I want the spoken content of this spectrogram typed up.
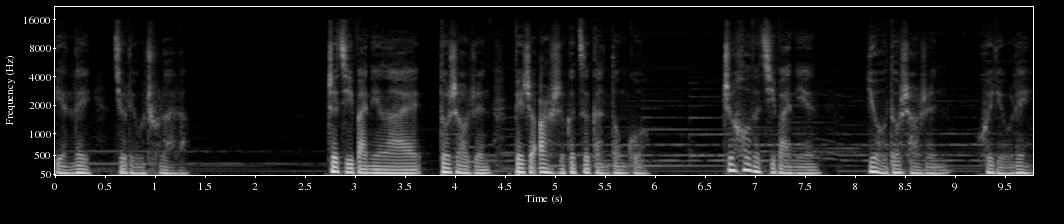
眼泪就流出来了。这几百年来，多少人被这二十个字感动过？之后的几百年，又有多少人会流泪？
